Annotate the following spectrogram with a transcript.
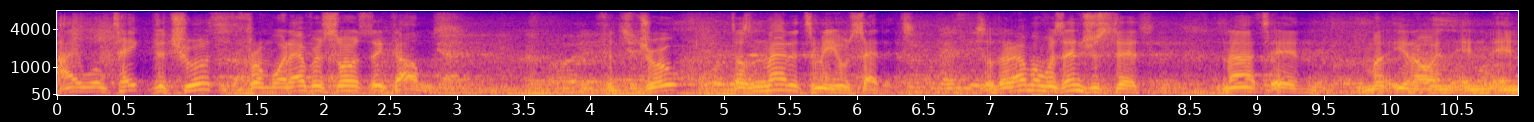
I will take the truth from whatever source it comes. If it's true, it doesn't matter to me who said it. So the Rambam was interested not in, you know, in, in, in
